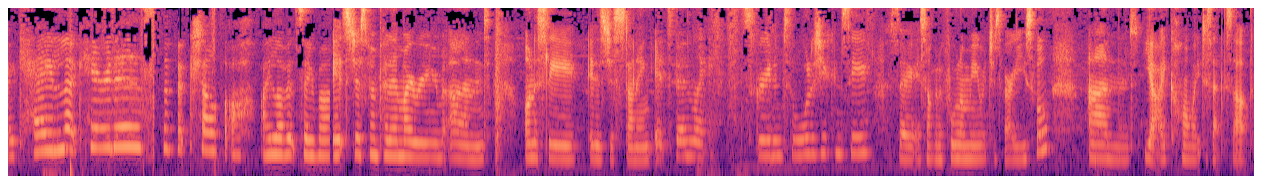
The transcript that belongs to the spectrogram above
Okay, look, here it is, the bookshelf. Oh, I love it so much. It's just been put in my room and honestly, it is just stunning. It's been like screwed into the wall as you can see, so it's not gonna fall on me, which is very useful. And yeah, I can't wait to set this up.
